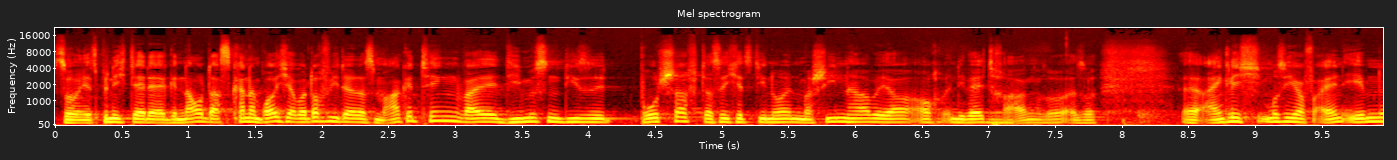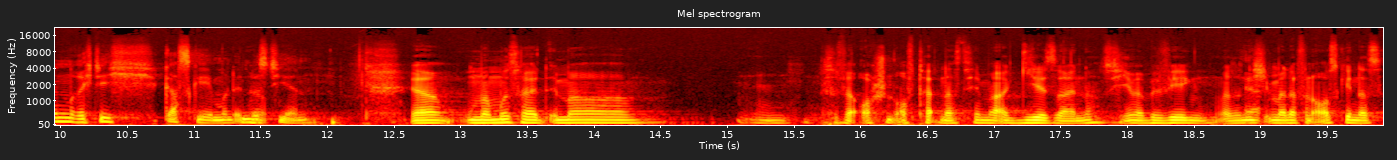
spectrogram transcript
So, jetzt bin ich der, der genau das kann, dann brauche ich aber doch wieder das Marketing, weil die müssen diese Botschaft, dass ich jetzt die neuen Maschinen habe, ja auch in die Welt tragen. So. Also äh, eigentlich muss ich auf allen Ebenen richtig Gas geben und investieren. Ja, ja und man muss halt immer das wir auch schon oft hatten, das Thema agil sein, ne? sich immer bewegen. Also nicht ja. immer davon ausgehen, dass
